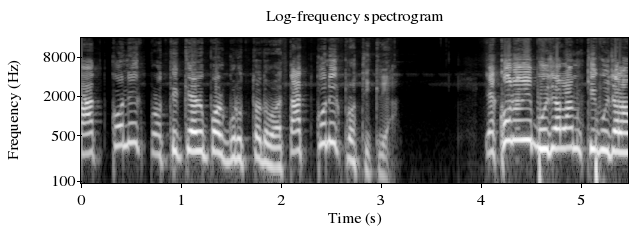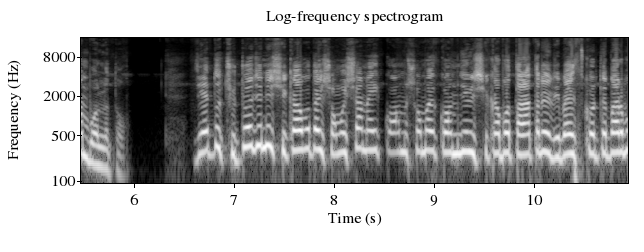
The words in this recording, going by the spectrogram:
তাৎক্ষণিক প্রতিক্রিয়ার উপর গুরুত্ব দেওয়া তাৎক্ষণিক প্রতিক্রিয়া। এখন আমি বুঝালাম, কি বুঝালাম বলো তো? যেহেতু ছোটো জিনিস শেখাবো, তাই সমস্যা নাই। কম সময় কম জিনিস শেখাবো, তাড়াতাড়ি রিভাইজ করতে পারব,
